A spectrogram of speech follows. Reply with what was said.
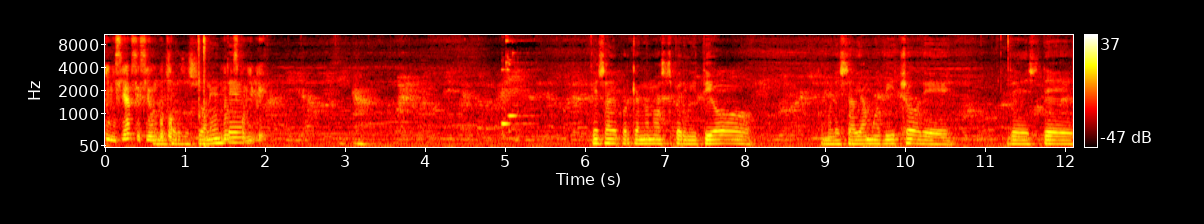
Iniciar sesión. Iniciar Botón. sesión, No disponible. Quién sabe por qué no nos permitió, como les habíamos dicho, de, de este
